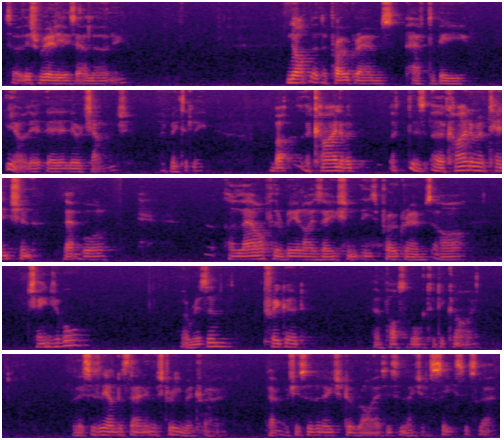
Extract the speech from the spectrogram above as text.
So this really is our learning. Not that the programs have to be, you know, they're, they're, they're a challenge, admittedly, but the kind of a there's a kind of attention that will allow for the realization that these programs are changeable, arisen, triggered, and possible to decline. This is the understanding of the stream enterer. That which is of the nature to rise is the nature to cease, it's that.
